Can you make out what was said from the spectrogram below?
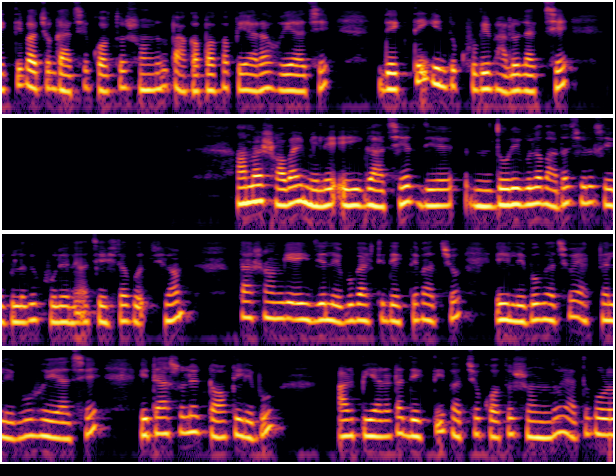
দেখতে পাচ্ছ গাছে কত সুন্দর পাকা পাকা পেয়ারা হয়ে আছে। দেখতেই কিন্তু খুবই ভালো লাগছে। আমরা সবাই মিলে এই গাছের যে দড়িগুলো বাঁধা ছিল সেইগুলোকে খুলে নেওয়ার চেষ্টা করছিলাম। তার সঙ্গে এই যে লেবু গাছটি দেখতে পাচ্ছ, এই লেবু গাছেও একটা লেবু হয়ে আছে। এটা আসলে টক লেবু। আর পেয়ারাটা দেখতেই পাচ্ছ কত সুন্দর, এত বড়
